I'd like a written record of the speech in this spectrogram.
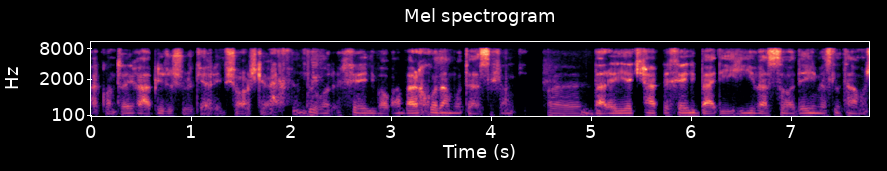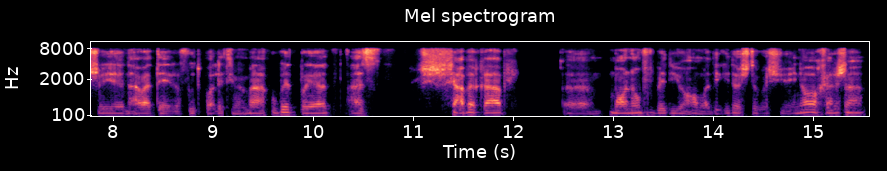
اکانت های قبلی رو شروع کردیم شارژ کردن. دوباره خیلی واقعا برای خودم متاسفم آره. برای یک حق خیلی بدیهی و ساده ای مثل تماشای 90 دقیقه فوتبال تیم محبوبت باید از شب قبل مانور بدی و آمادگی داشته باشی اینا. آخرش هم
